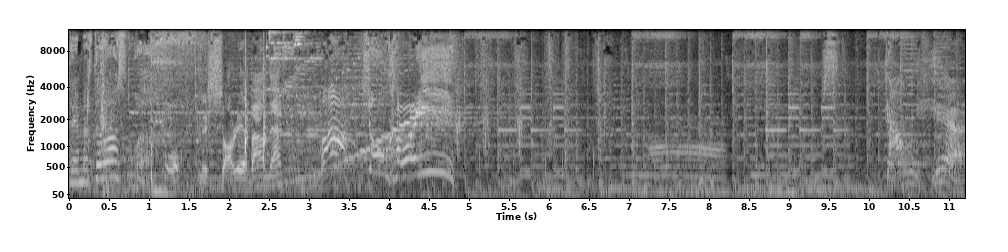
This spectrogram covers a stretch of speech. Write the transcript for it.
Same as the last one. Awfully sorry about that. Ah, so kawaii! Down here.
